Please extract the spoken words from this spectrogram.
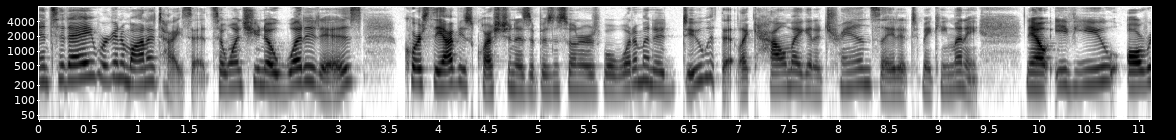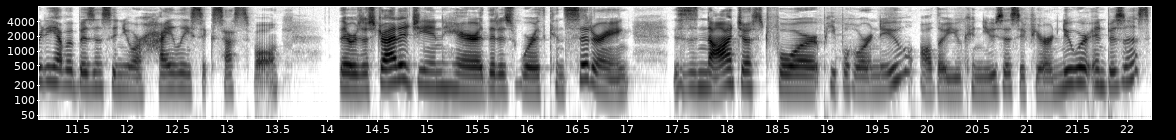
And today we're going to monetize it. So once you know what it is, of course, the obvious question as a business owner is well, what am I going to do with it? Like, how am I going to translate it to making money? Now, if you already have a business and you are highly successful, there is a strategy in here that is worth considering. This is not just for people who are new, although you can use this if you're newer in business.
